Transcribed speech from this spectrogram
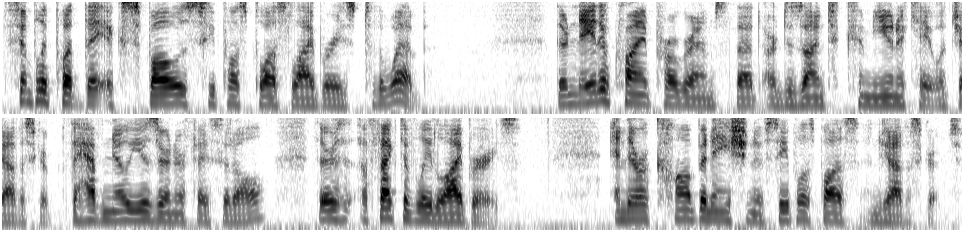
Simply put, they expose C++ libraries to the web. They're native client programs that are designed to communicate with JavaScript. They have no user interface at all. They're effectively libraries and they're a combination of C++ and JavaScript.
